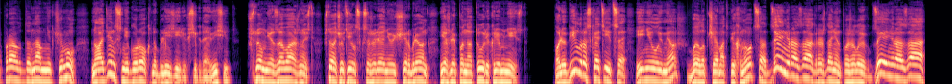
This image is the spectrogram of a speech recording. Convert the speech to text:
правда, нам ни к чему, но один снегурок на близире всегда висит. Что мне за важность, что очутился, к сожалению, ущерблен, ежели по натуре кремнист? Полюбил раскатиться и не уймешь, было б чем отпихнуться. Дзынь раза, гражданин пожилых, дзынь раза,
